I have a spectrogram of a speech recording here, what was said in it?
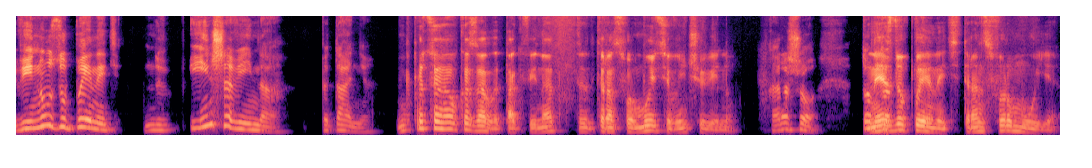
Війну зупинить інша війна. Питання. Ми про це казали. Так, війна трансформується в іншу війну. Хорошо. Не Тобто, зупинить, трансформує.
